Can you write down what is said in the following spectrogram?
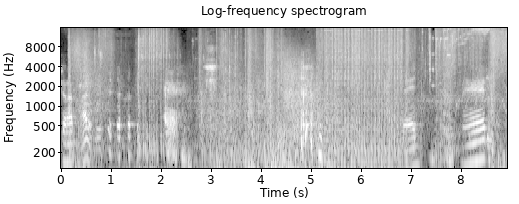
Shut up. I don't Red. Man.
